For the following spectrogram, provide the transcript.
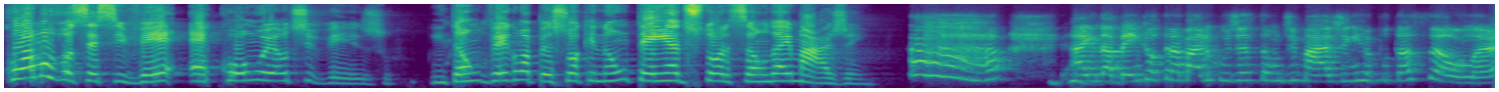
Como você se vê é como eu te vejo. Então, veja uma pessoa que não tem a distorção da imagem. Ainda bem que eu trabalho com gestão de imagem e reputação, né?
